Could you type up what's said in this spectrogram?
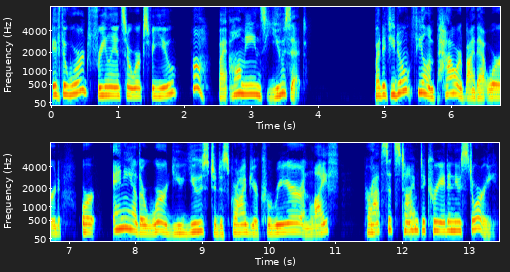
If the word freelancer works for you, oh, by all means, use it. But if you don't feel empowered by that word or any other word you use to describe your career and life, perhaps it's time to create a new story.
